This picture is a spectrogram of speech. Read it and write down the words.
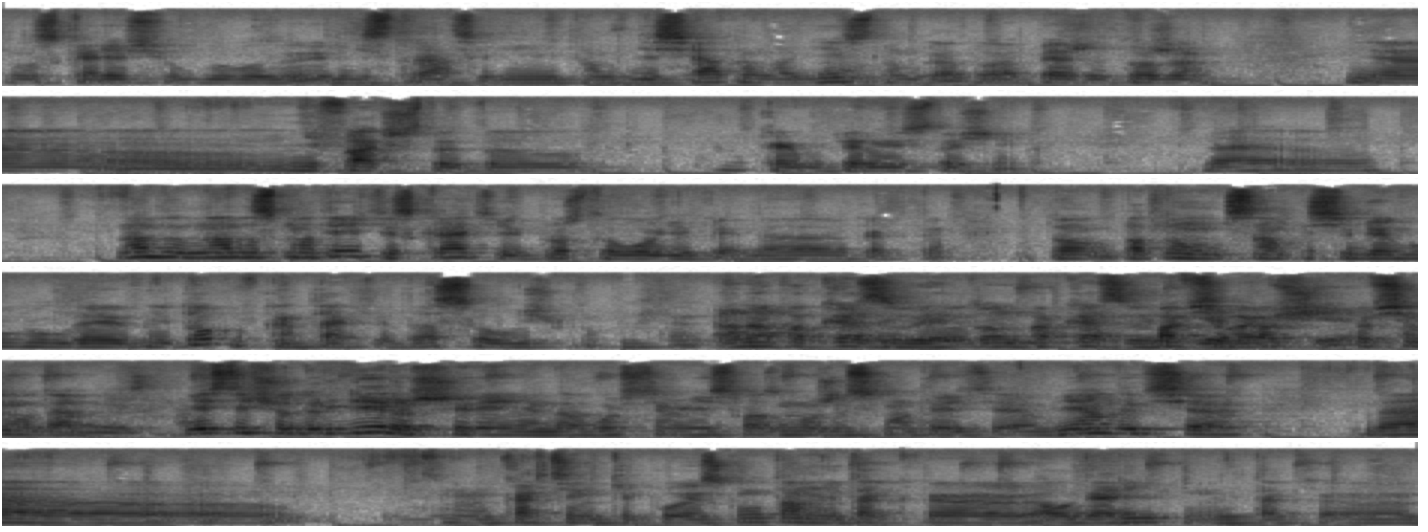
Ну, скорее всего, было регистрация где-нибудь там в 2010-2011 году. Опять же, тоже э, не факт, что это как бы первый источник. Да? Надо, надо смотреть, искать и просто логикой, да, как-то. Потом, потом сам по себе Google дает не только ВКонтакте, да, ссылочку. Она показывает, он показывает, по, где по, вообще. По всему, да. Есть. есть еще другие расширения, допустим, есть возможность смотреть в Яндексе, да, картинки поиска. Ну, там не так э, алгоритм, не так э,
